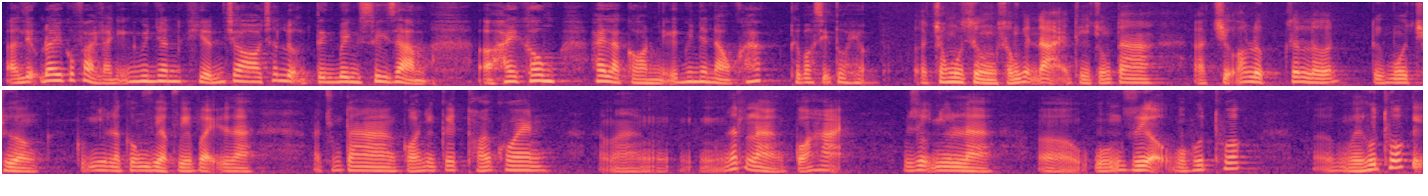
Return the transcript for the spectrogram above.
À, liệu đây có phải là những nguyên nhân khiến cho chất lượng tinh binh suy giảm à, hay không hay là còn những nguyên nhân nào khác thưa bác sĩ Tô Hiệu? Ở trong môi trường sống hiện đại thì chúng ta à, À, chịu áp lực rất lớn từ môi trường cũng như là công việc. Vì vậy là à, chúng ta có những cái thói quen mà rất là có hại. Ví dụ như là uh, uống rượu và hút thuốc. Ờ, uh, về hút thuốc ý,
